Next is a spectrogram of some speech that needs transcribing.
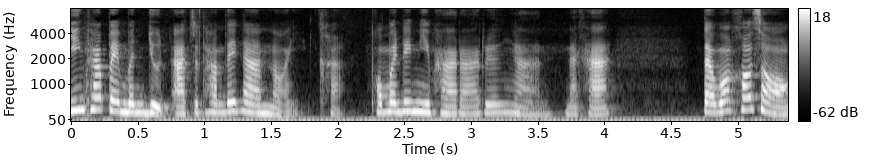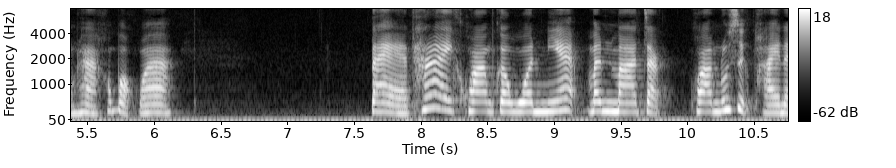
ยิ่งถ้าเป็นวันหยุดอาจจะทำได้นานหน่อยค่ะ เพราะไม่ได้มีภาระเรื่องงานนะคะ แต่ว่าข้อสองค่ะเขาบอกว่าแต่ถ้าไอความกังวลเนี้ยมันมาจากความรู้สึกภายใน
